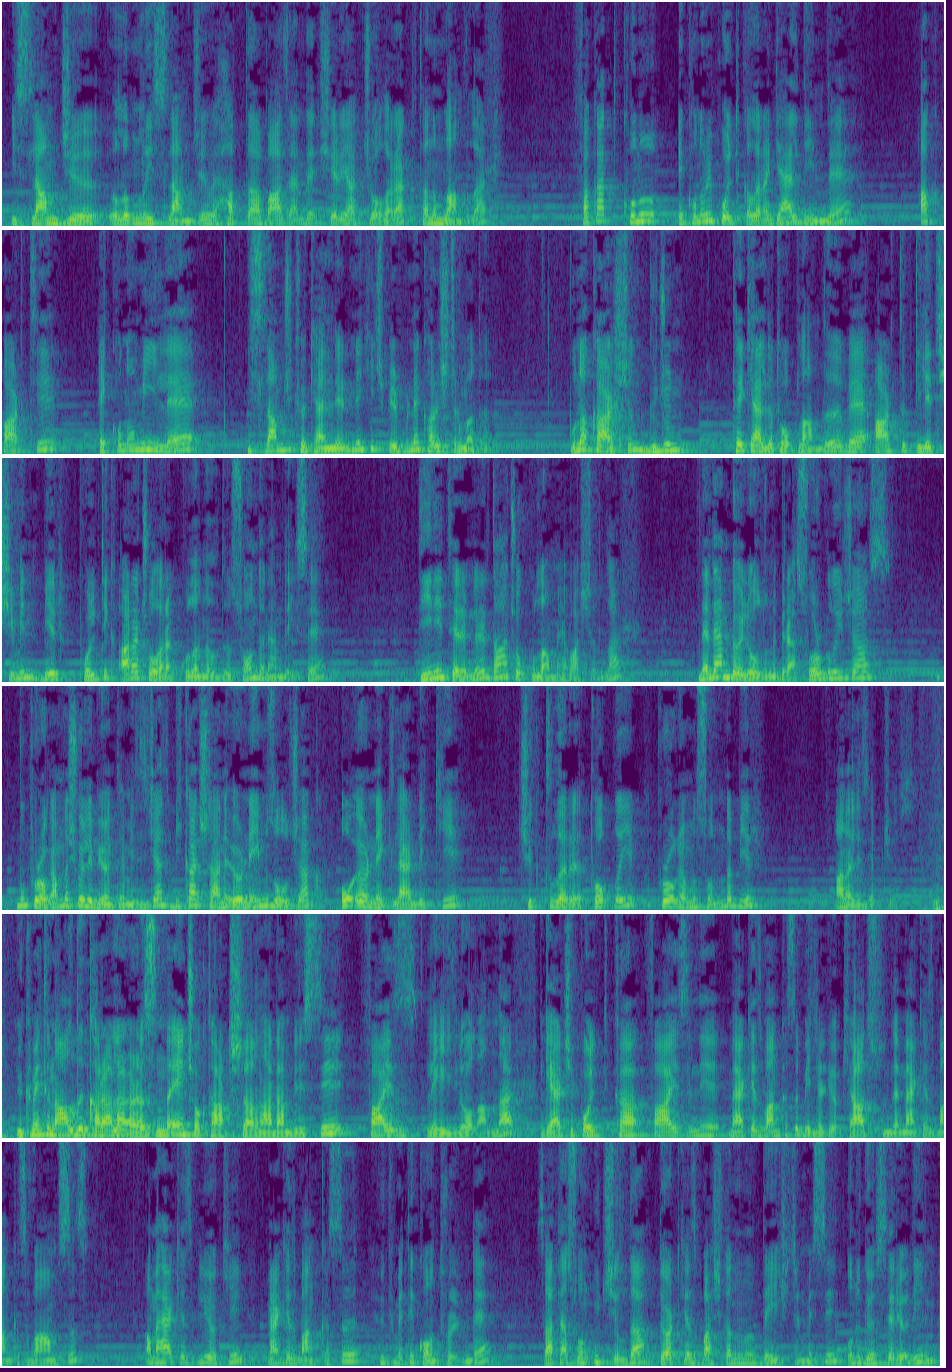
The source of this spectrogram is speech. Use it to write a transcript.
İslamcı, ılımlı İslamcı ve hatta bazen de şeriatçı olarak tanımlandılar. Fakat konu ekonomi politikalarına geldiğinde AK Parti ekonomiyle İslamcı kökenlerini hiçbirbirine karıştırmadı. Buna karşın gücün tek elde toplandığı ve artık iletişimin bir politik araç olarak kullanıldığı son dönemde ise dini terimleri daha çok kullanmaya başladılar. Neden böyle olduğunu biraz sorgulayacağız. Bu programda şöyle bir yöntem izleyeceğiz. Birkaç tane örneğimiz olacak. O örneklerdeki çıktıları toplayıp programın sonunda bir analiz yapacağız. Hükümetin aldığı kararlar arasında en çok tartışılanlardan birisi faizle ilgili olanlar. Gerçi politika faizini Merkez Bankası belirliyor. Kağıt üstünde Merkez Bankası bağımsız. Ama herkes biliyor ki Merkez Bankası hükümetin kontrolünde. Zaten son 3 yılda 4 kez başkanını değiştirmesi bunu gösteriyor değil mi?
